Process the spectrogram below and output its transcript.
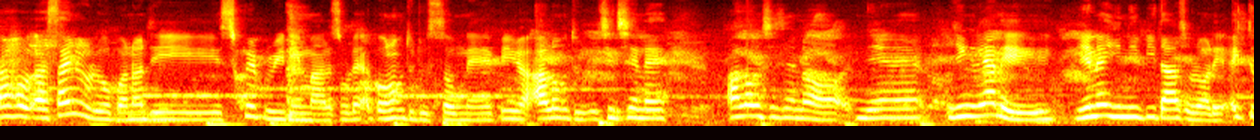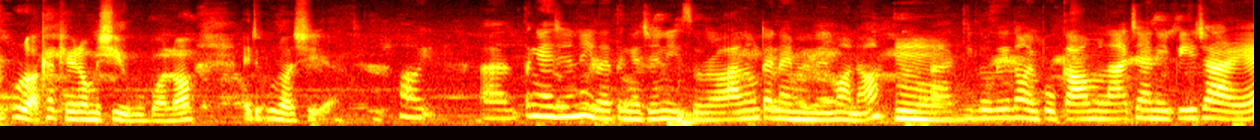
အဟုတ်အဆိုင်လူတို့ပေါ့နော်ဒီ script reading မှာဆိုလည်းအကုန်လုံးအတူတူစုံတယ်ပြီးတော့အားလုံးအတူတူချင်းချင်းလဲအားလုံးချင်းချင်းတော့အမြဲရင်ကလေးကနေရင်းနေရင်းနှီးပြီးသားဆိုတော့လေအဲ့တခုတော့အခက်ခဲတော့မရှိဘူးပေါ့နော်အဲ့တခုတော့ရှိရယ်ဟုတ် အာတငယ်ချင်းတွေလည်းတငယ်ချင်းတွေဆိုတော့အားလုံးတိုက်နိုင်မြင်မြင်ပေါ့နော်อืมအာဒီလိုလေးတော့ရင်ပိုကောင်းမလားအကြံနေပေးကြရဲ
